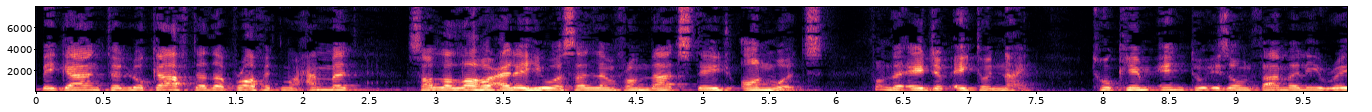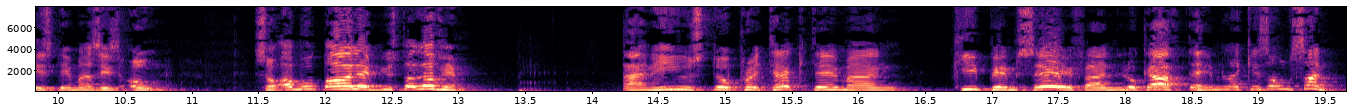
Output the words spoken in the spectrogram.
began to look after the Prophet Muhammad sallallahu alaihi wasallam from that stage onwards, from the age of eight or nine took him into his own family, raised him as his own. So Abu Talib used to love him. And he used to protect him and keep him safe and look after him like his own son.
